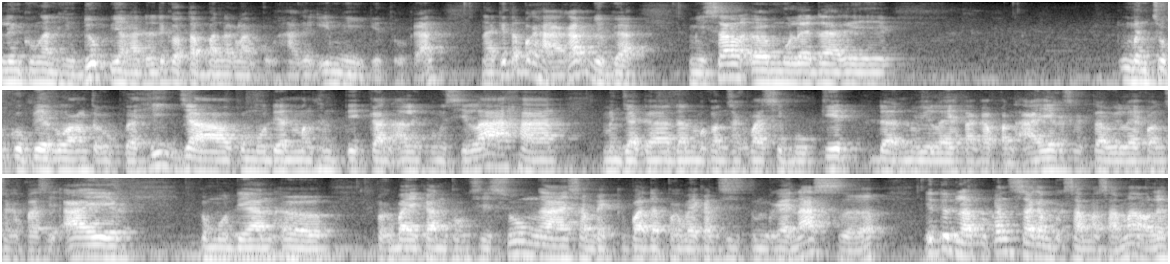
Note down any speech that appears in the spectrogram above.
lingkungan hidup yang ada di kota Bandar Lampung hari ini gitu kan. Nah kita berharap juga misal eh, mulai dari mencukupi ruang terbuka hijau, kemudian menghentikan alih fungsi lahan, menjaga dan mengkonservasi bukit dan wilayah tangkapan air serta wilayah konservasi air, kemudian eh, perbaikan fungsi sungai sampai kepada perbaikan sistem drainase itu dilakukan secara bersama-sama oleh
